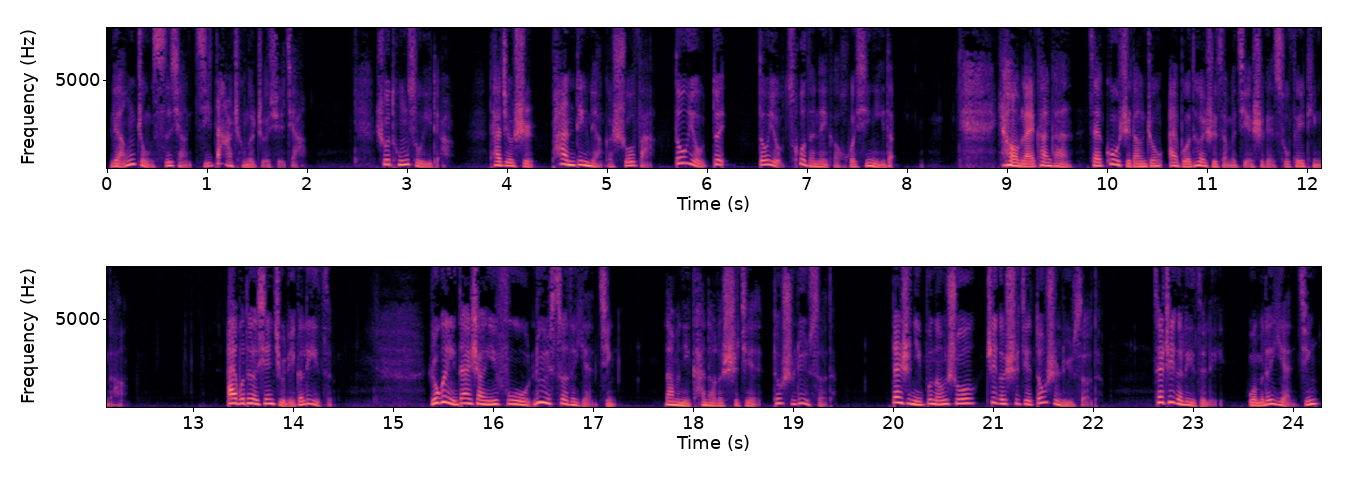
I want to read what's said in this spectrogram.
两种思想集大成的哲学家。说通俗一点，他就是判定两个说法都有对都有错的那个和稀泥的。让我们来看看，在故事当中，艾伯特是怎么解释给苏菲听的哈。艾伯特先举了一个例子：如果你戴上一副绿色的眼镜，那么你看到的世界都是绿色的。但是你不能说这个世界都是绿色的，在这个例子里，我们的眼睛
